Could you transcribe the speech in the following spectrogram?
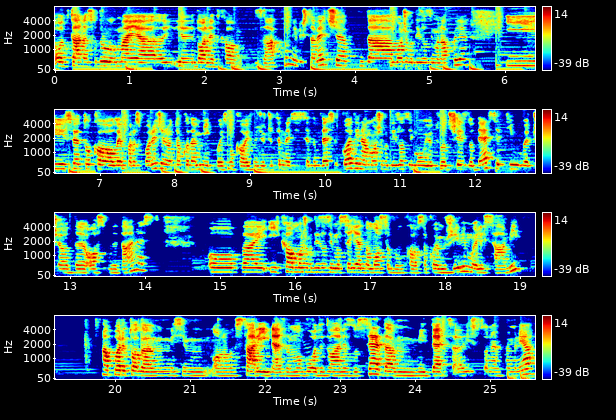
od danas, od 2. maja je donet kao zakon ili šta već, da možemo da izlazimo napolje i sve to kao lepo raspoređeno, tako da mi koji smo kao između 14 i 70 godina možemo da izlazimo ujutru od 6 do 10 i uveče od 8 do 11 ovaj, i kao možemo da izlazimo sa jednom osobom kao sa kojom živimo ili sami a pored toga, mislim, ono, stariji, ne znam, mogu od 12 do 7 i deca, isto, nemam pojma ja,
